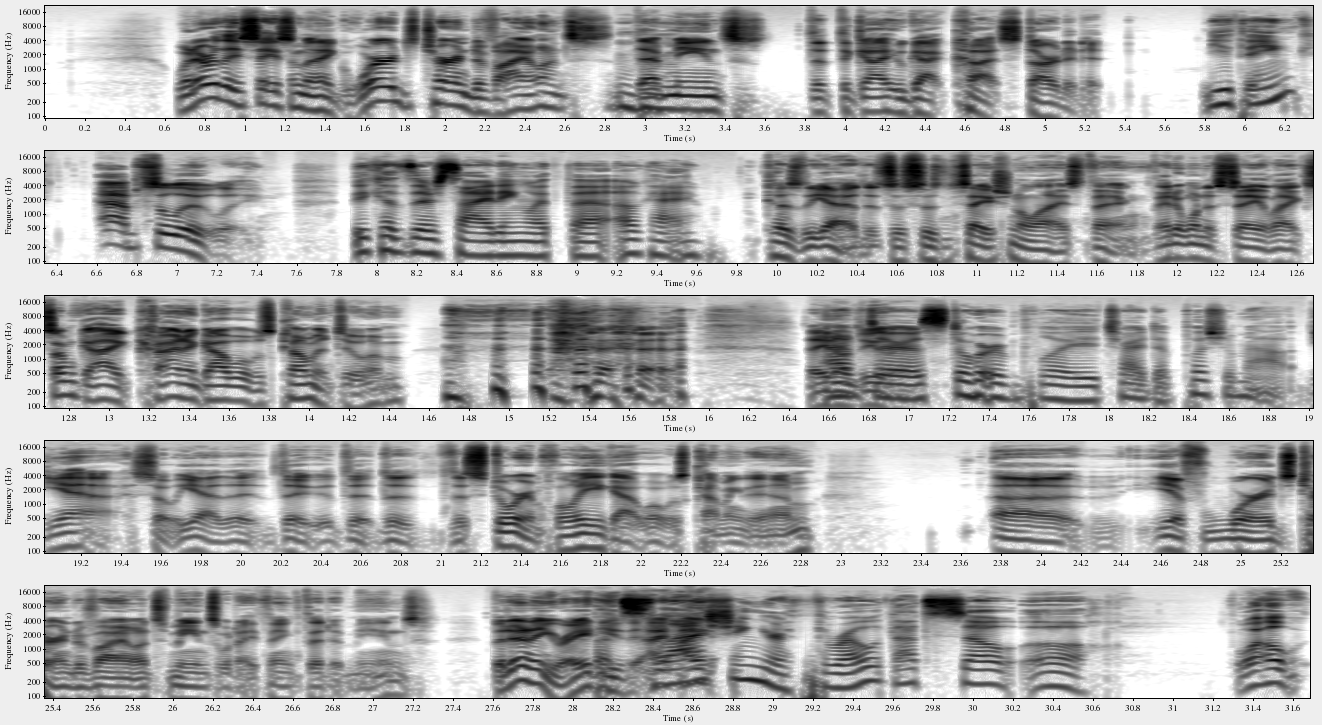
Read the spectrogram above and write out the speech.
Whenever they say something like "words turned to violence," that mm-hmm. means that the guy who got cut started it. You think? Absolutely. Because they're siding with the okay. Because yeah, it's a sensationalized thing. They don't want to say like some guy kind of got what was coming to him. they don't do After that. a store employee tried to push him out. Yeah. So yeah, the the the the, the store employee got what was coming to him. Uh, if words turn to violence means what I think that it means. But at any rate, But he, I, I, slashing your throat, that's so ugh. well,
